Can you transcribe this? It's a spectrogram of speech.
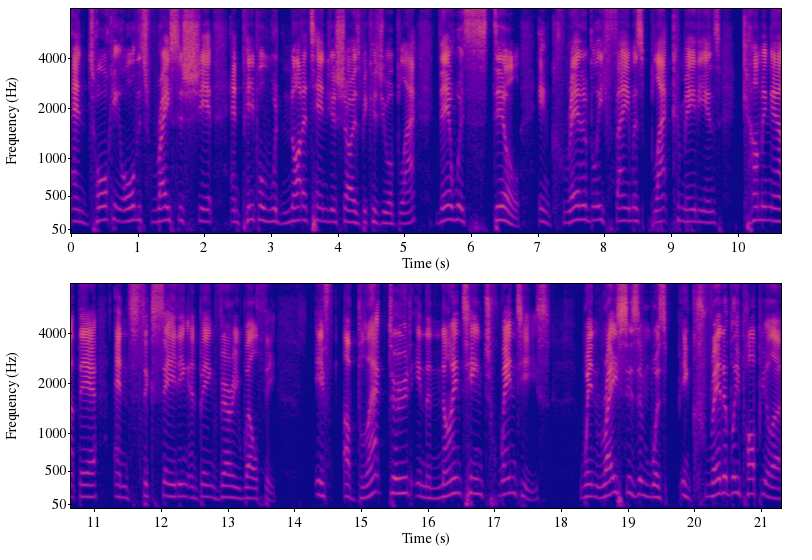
and talking all this racist shit, and people would not attend your shows because you were black, there was still incredibly famous black comedians coming out there and succeeding and being very wealthy. If a black dude in the 1920s, when racism was incredibly popular,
